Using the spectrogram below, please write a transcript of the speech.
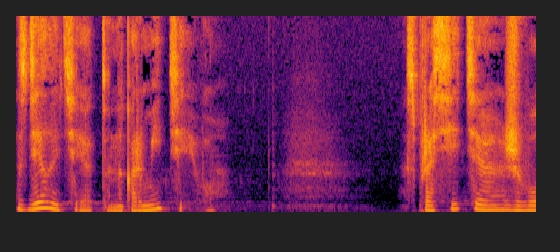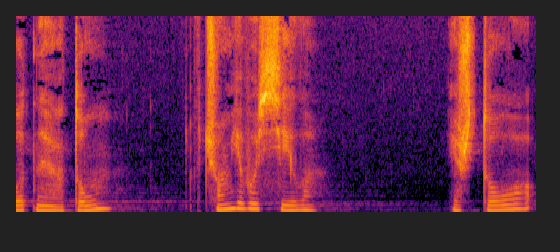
Сделайте это, накормите его. Спросите животное о том, в чем его сила и что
